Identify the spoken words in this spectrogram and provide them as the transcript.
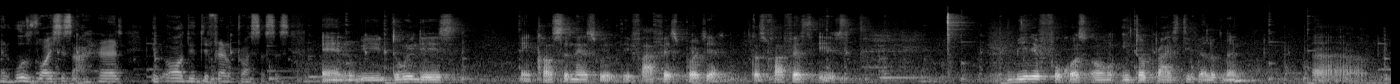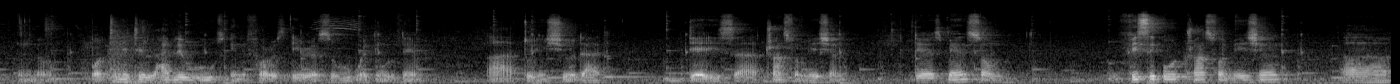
and whose voices are heard in all the different processes. And we're doing this in consonance with the FAFEST project because FAFEST is mainly focused on enterprise development, uh, you know, opportunity livelihoods in the forest area. So we're working with them uh, to ensure that there is a transformation. There's been some visible transformation uh,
